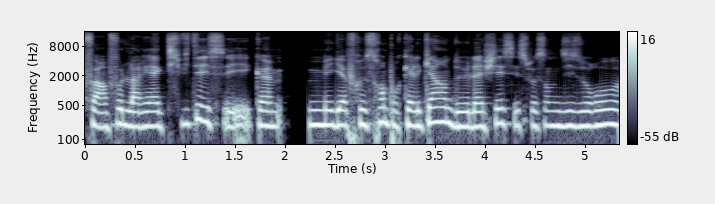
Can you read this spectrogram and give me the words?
enfin, faut de la réactivité. C'est quand même méga frustrant pour quelqu'un de lâcher ses 70 euros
